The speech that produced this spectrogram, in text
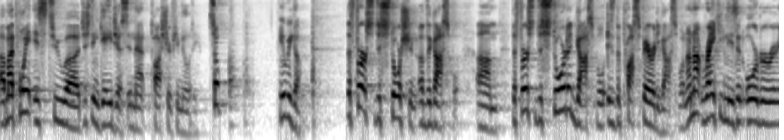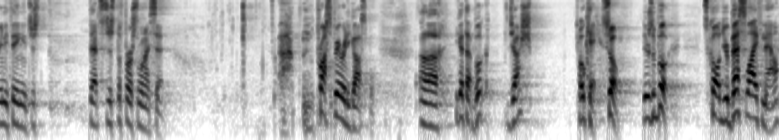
uh, my point is to uh, just engage us in that posture of humility. So, here we go. The first distortion of the gospel. Um, the first distorted gospel is the prosperity gospel. And I'm not ranking these in order or anything, it's just, that's just the first one I said. prosperity gospel. Uh, you got that book, Josh? Okay, so there's a book. It's called Your Best Life Now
